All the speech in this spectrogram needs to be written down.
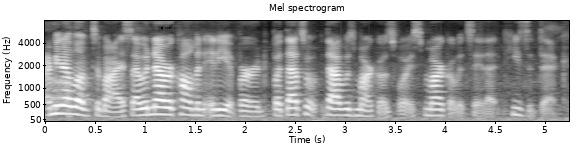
I mean, I love Tobias. I would never call him an idiot bird, but that's what that was Marco's voice. Marco would say that. He's a dick.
